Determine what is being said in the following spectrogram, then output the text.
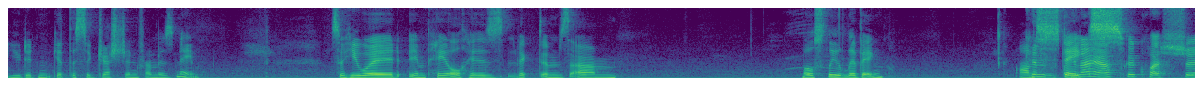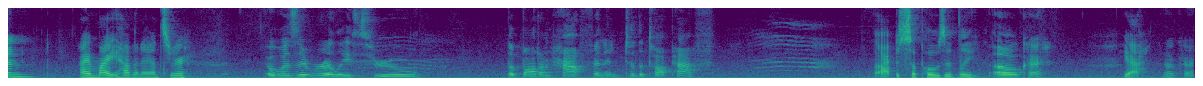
you didn't get the suggestion from his name. So he would impale his victims, um, mostly living, on Can, stakes. can I ask a question? I might have an answer. Was it really through the bottom half and into the top half? Uh, supposedly, Oh, okay. yeah. Okay.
